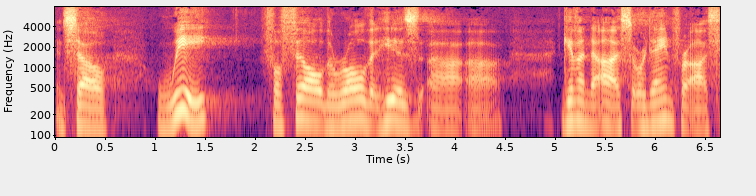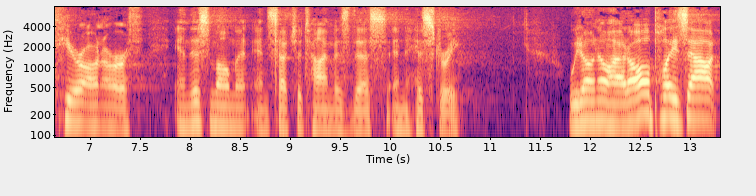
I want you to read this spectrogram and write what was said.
And so we fulfill the role that He has uh, uh, given to us, ordained for us here on earth in this moment in such a time as this in history. We don't know how it all plays out,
